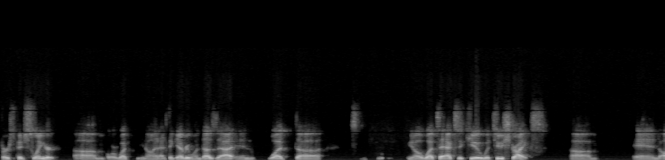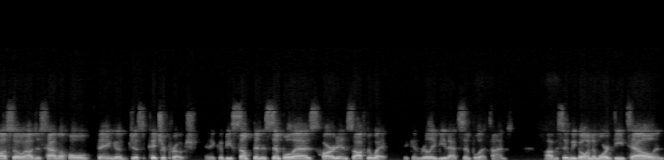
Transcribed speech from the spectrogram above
first pitch swinger, um, or what you know. And I think everyone does that. And what uh, you know, what to execute with two strikes. Um, and also, I'll just have a whole thing of just pitch approach, and it could be something as simple as hard in, soft away it can really be that simple at times. Obviously, we go into more detail, and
